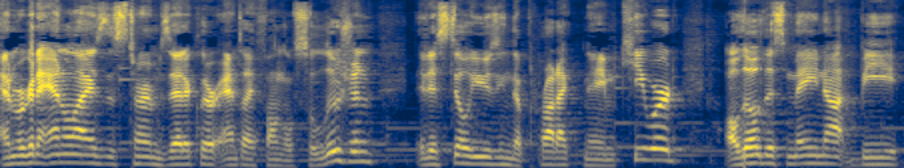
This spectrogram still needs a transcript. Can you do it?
and we're gonna analyze this term ZetaClear antifungal solution. It is still using the product name keyword, although this may not be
